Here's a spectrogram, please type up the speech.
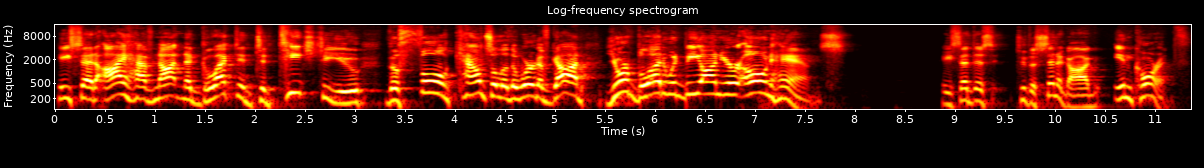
he said, I have not neglected to teach to you the full counsel of the Word of God. Your blood would be on your own hands. He said this to the synagogue in Corinth.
